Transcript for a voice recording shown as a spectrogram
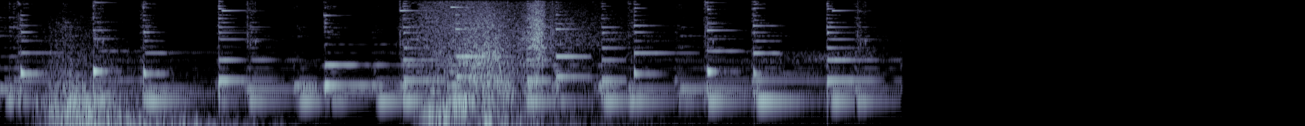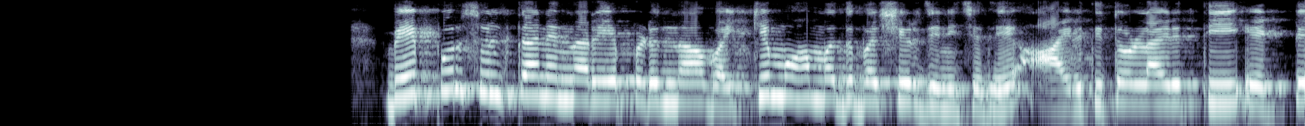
Música ബേപ്പൂർ സുൽത്താൻ എന്നറിയപ്പെടുന്ന വൈക്കം മുഹമ്മദ് ബഷീർ ജനിച്ചത് ആയിരത്തി തൊള്ളായിരത്തി എട്ട്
